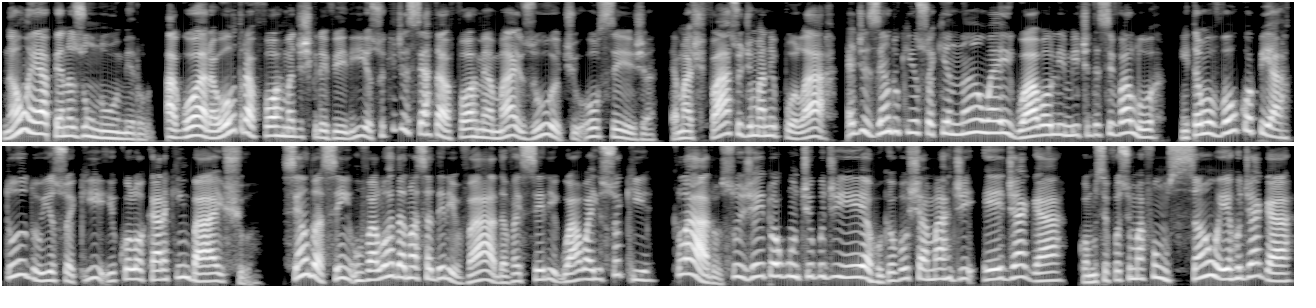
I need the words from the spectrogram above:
não é apenas um número. Agora, outra forma de escrever isso, que de certa forma é mais útil, ou seja, é mais fácil de manipular, é dizendo que isso aqui não é igual ao limite desse valor. Então, eu vou copiar tudo isso aqui e colocar aqui embaixo. Sendo assim, o valor da nossa derivada vai ser igual a isso aqui. Claro, sujeito a algum tipo de erro, que eu vou chamar de e de h, como se fosse uma função erro de h.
